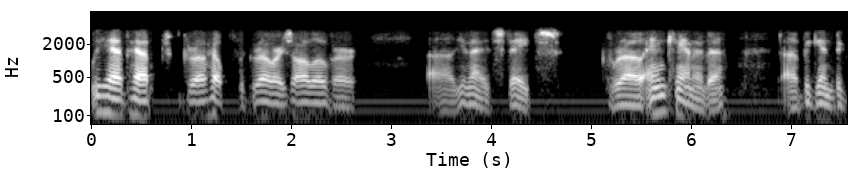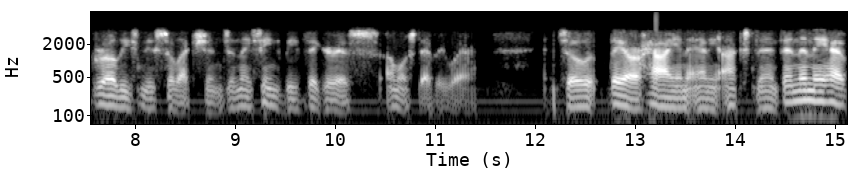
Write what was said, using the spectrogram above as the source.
we have helped grow help the growers all over uh, the United States grow and Canada uh, begin to grow these new selections, and they seem to be vigorous almost everywhere. So they are high in antioxidant, and then they have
